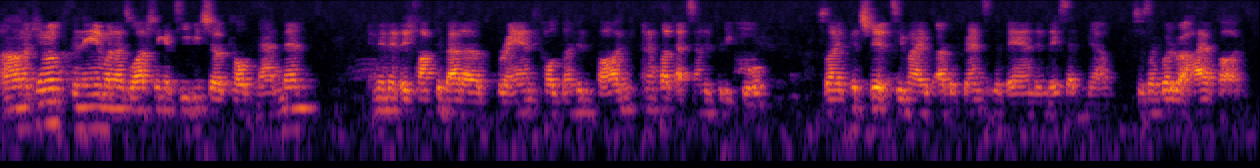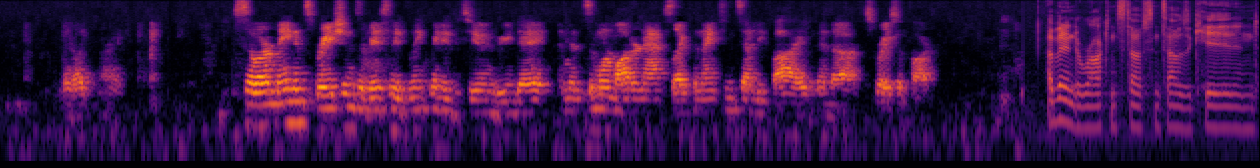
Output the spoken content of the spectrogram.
Um, I came up with the name when I was watching a TV show called Mad Men, and in it they talked about a brand called London Fog, and I thought that sounded pretty cool. So I pitched it to my other friends in the band, and they said no. So I was like, "What about Ohio Fog?" They're like, "All right." So our main inspirations are basically Blink 182 and Green Day, and then some more modern acts like the 1975 and uh, Story So Far. I've been into rock and stuff since I was a kid, and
